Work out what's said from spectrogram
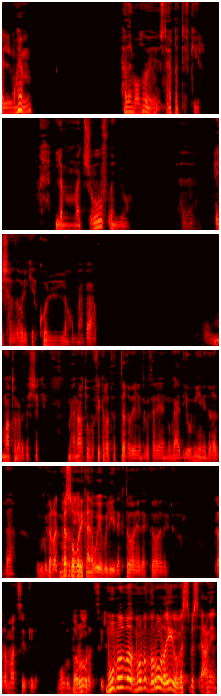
المهم هذا الموضوع يستحق التفكير. لما تشوف إنه ليش هذول كذا كلهم مع بعض؟ ما طلعوا بهذا الشكل. معناته فكرة التغذية اللي أنت قلت عليها إنه قاعد يوميا يتغذى ترى من صغري كان أبوي يقول لي دكتور يا دكتور يا دكتور ترى ما تصير كذا. مو بالضرورة تصير مو بالض... مو بالضرورة إيوه بس بس يعني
